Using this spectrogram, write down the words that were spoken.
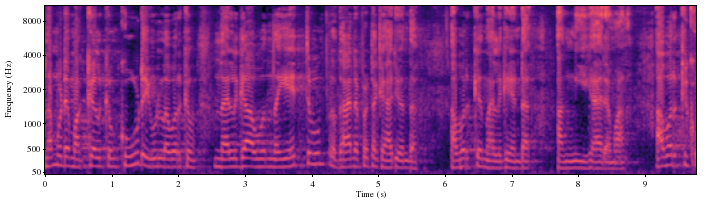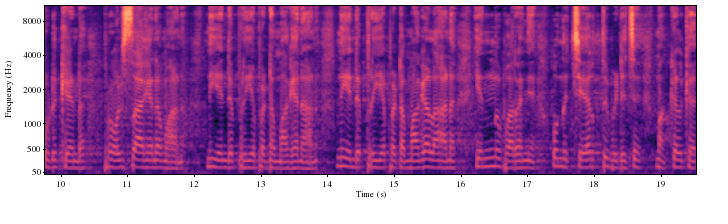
നമ്മുടെ മക്കൾക്കും കൂടെയുള്ളവർക്കും നൽകാവുന്ന ഏറ്റവും പ്രധാനപ്പെട്ട കാര്യം എന്താ? അവർക്ക് നൽകേണ്ട അംഗീകാരമാണ്. അവർക്ക് കൊടുക്കേണ്ട പ്രോത്സാഹനമാണ്. നീ എന്റെ പ്രിയപ്പെട്ട മകനാണ്. നീ എന്റെ പ്രിയപ്പെട്ട മകളാണ് എന്ന് പറഞ്ഞ് ഒന്ന് ചേർത്ത് പിടിച്ച് മക്കൾക്ക്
